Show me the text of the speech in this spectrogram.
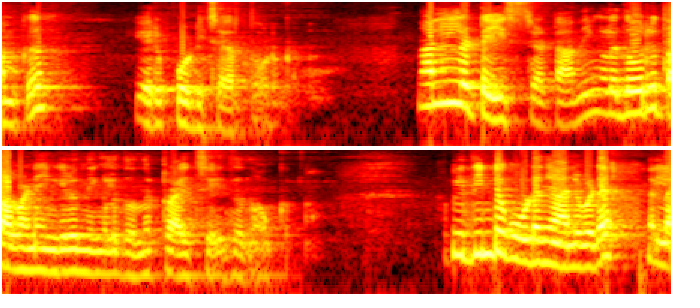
നമുക്ക് ഈ ഒരു പൊടി ചേർത്ത് കൊടുക്കാം. നല്ല ടേസ്റ്റ് കേട്ടോ നിങ്ങളിത് ഒരു തവണയെങ്കിലും നിങ്ങളിതൊന്ന് ട്രൈ ചെയ്ത് നോക്കുക അപ്പോൾ ഇതിന്റെ കൂടെ ഞാനിവിടെ നല്ല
